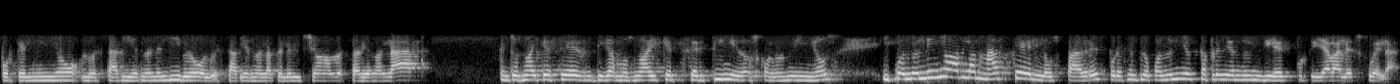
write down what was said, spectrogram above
porque el niño lo está viendo en el libro o lo está viendo en la televisión o lo está viendo en la app. Entonces no hay que ser, digamos, no hay que ser tímidos con los niños y cuando el niño habla más que los padres, por ejemplo, cuando el niño está aprendiendo inglés porque ya va a la escuela,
